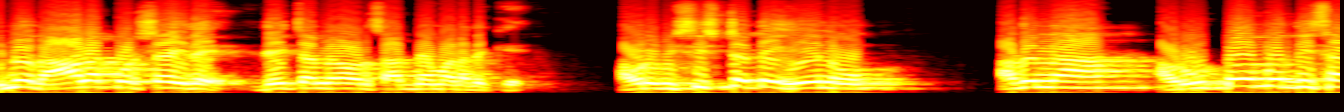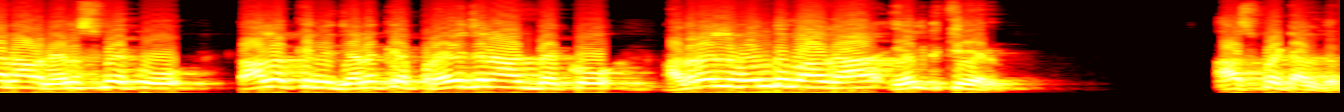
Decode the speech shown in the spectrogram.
ಇನ್ನು ನಾಲ್ಕು ವರ್ಷ ಇದೆ ಜಯಚಂದ್ರ ಅವರು ಸಾಧನೆ ಮಾಡೋದಕ್ಕೆ. ಅವ್ರ ವಿಶಿಷ್ಟತೆ ಏನು? ಅದನ್ನ ಅವ್ರ ಹುಟ್ಟೋಬ್ಬ ದಿವಸ ನಾವು ನೆನೆಸ್ಬೇಕು. ತಾಲೂಕಿನ ಜನಕ್ಕೆ ಪ್ರಯೋಜನ ಆಗ್ಬೇಕು. ಅದರಲ್ಲಿ ಒಂದು ಭಾಗ ಹೆಲ್ತ್ ಕೇರ್ ಹಾಸ್ಪಿಟಲ್ದು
